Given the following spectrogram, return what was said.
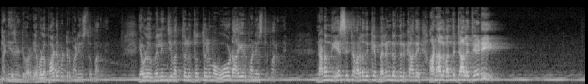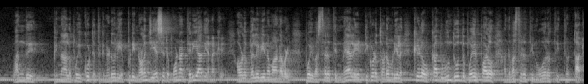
பன்னிரெண்டு வருடம். எவ்வளோ பாடுபட்டிருப்பான்னு யோசித்து பாருங்க. எவ்வளோ மெலிஞ்சு வத்தலும் தொத்தலுமா ஓட ஆயிருப்பான்னு யோசித்து பாருங்க. நடந்து ஏசிட்ட வர்றதுக்கே பலன் இருந்திருக்காதே. ஆனால் வந்துட்டாலே தேடி. வந்து பின்னால் போய் கூட்டத்துக்கு நடுவில் எப்படி நுழைஞ்சு ஏசிட்டு போனான்னு தெரியாது எனக்கு. அவ்வளோ பலவீனமானவள். போய் வஸ்திரத்தின் மேலே எட்டி கூட தொட முடியல. கீழே உட்காந்து ஊந்து ஊந்து போயிருப்பாளோ? அந்த வஸ்திரத்தின் ஓரத்தை தொட்டாள்.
